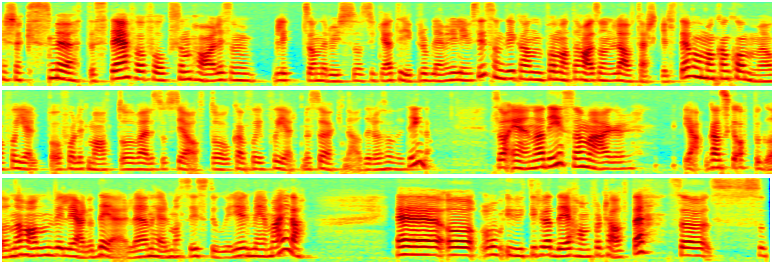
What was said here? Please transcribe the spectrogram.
et slags møtested for folk som har liksom litt sånn rus- og psykiatriproblemer i livet sitt. Som de kan på en måte ha et sånn lavterskelsted hvor man kan komme og få hjelp og få litt mat og være sosialt og kan få, få hjelp med søknader og sånne ting. da. Så en av de som er ja, ganske oppegående, han ville gjerne dele en hel masse historier med meg. da. Eh, og, og ut ifra det han fortalte, så, så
